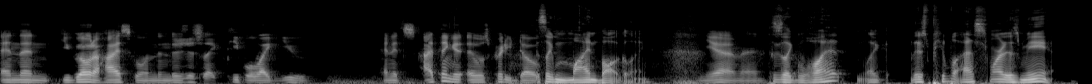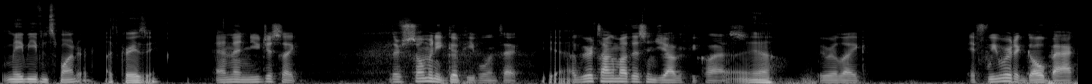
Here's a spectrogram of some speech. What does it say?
and then you go to high school, and then there's just like people like you, and it's I think it, it was pretty dope. It's like mind-boggling. yeah, man. It's like what? Like there's people as smart as me, maybe even smarter. That's crazy. And then you just like, there's so many good people in tech. Yeah. Like we were talking about this in geography class. Uh, yeah. We were like, if we were to go back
